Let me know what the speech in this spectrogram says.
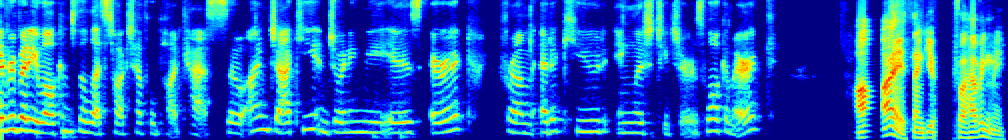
everybody. Welcome to the Let's Talk TEFL podcast. So I'm Jackie, and joining me is Eric from Etacude English Teachers. Welcome, Eric. Hi, thank you for having me.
